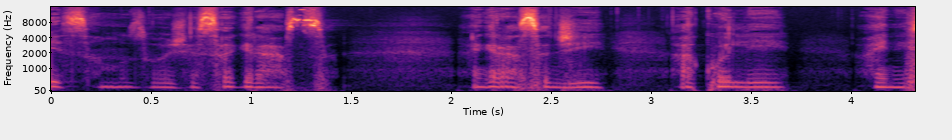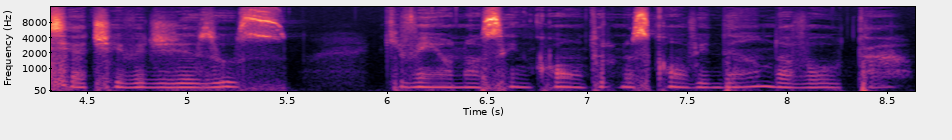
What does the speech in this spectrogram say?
Peçamos hoje essa graça, a graça de acolher a iniciativa de Jesus, que vem ao nosso encontro nos convidando a voltar,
